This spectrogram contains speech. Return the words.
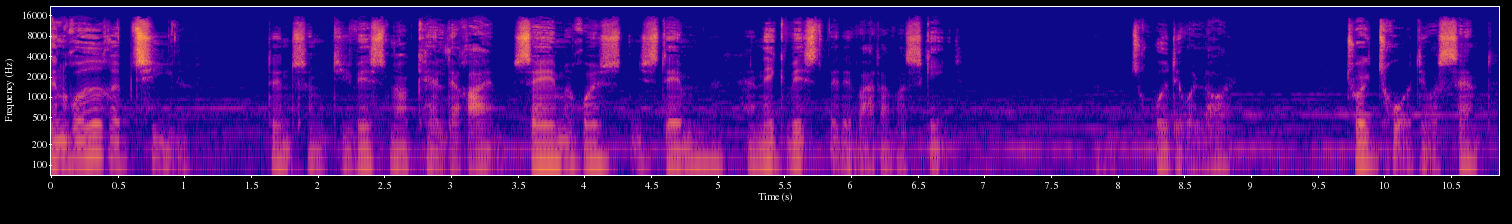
Den røde reptil, den som de vist nok kaldte regn, sagde med rysten i stemmen, at han ikke vidste, hvad det var, der var sket. Han troede, det var løgn. Tog ikke tro, at det var sandt.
